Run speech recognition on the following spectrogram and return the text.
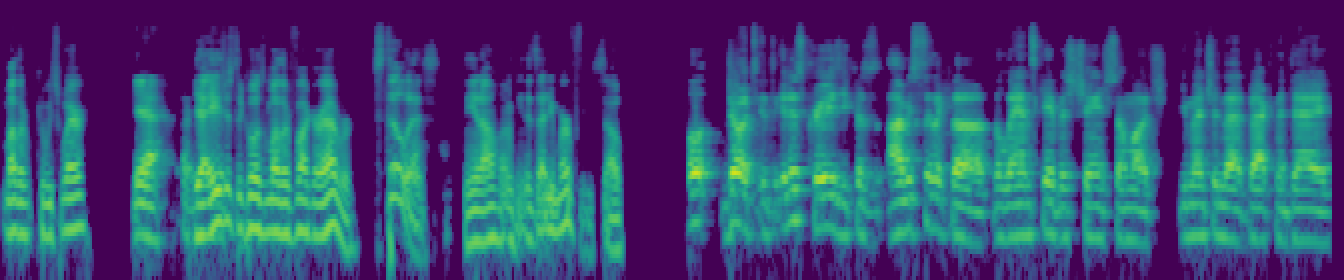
mother. Can we swear? Yeah. Yeah, he's just the coolest motherfucker ever. Still is. You know, I mean, it's Eddie Murphy. So Well, Joe, it's, it, it is crazy because obviously, like the the landscape has changed so much. You mentioned that back in the day,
